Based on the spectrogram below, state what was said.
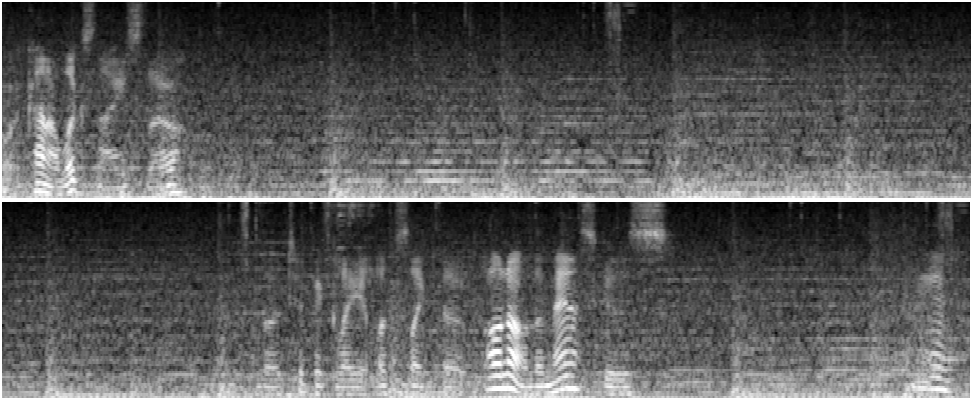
Well, it kind of looks nice, though. Though typically it looks like the... Oh no, the mask is... Eh.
